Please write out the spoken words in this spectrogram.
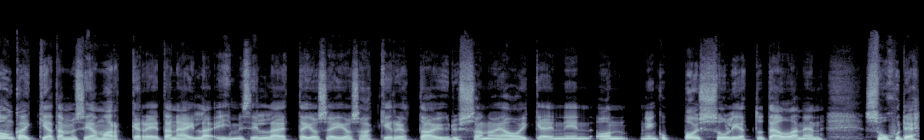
on kaikkia tämmöisiä markkereita näillä ihmisillä, että jos ei osaa kirjoittaa yhdyssanoja oikein, niin on niin poissuljettu tällainen suhde.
